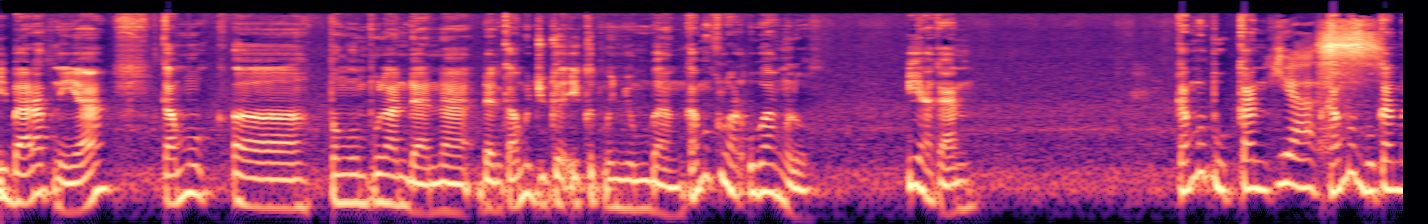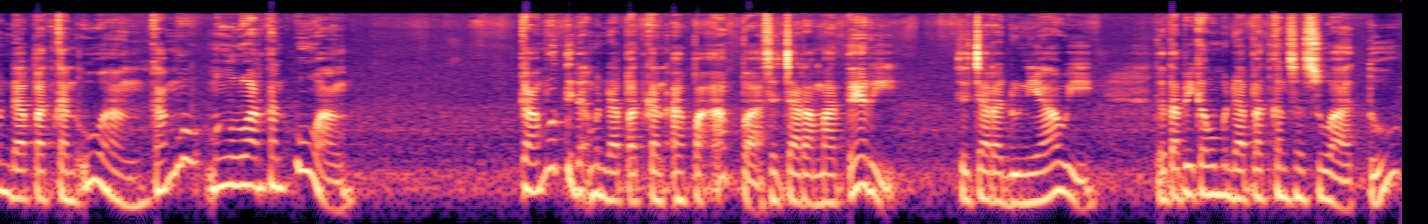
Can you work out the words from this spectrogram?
Ibarat nih ya, kamu eh, pengumpulan dana dan kamu juga ikut menyumbang. Kamu keluar uang loh, iya kan? Kamu bukan, Yes. kamu bukan mendapatkan uang, kamu mengeluarkan uang. Kamu tidak mendapatkan apa-apa secara materi, secara duniawi, tetapi kamu mendapatkan sesuatu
